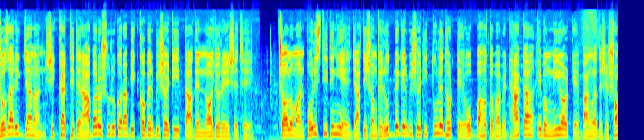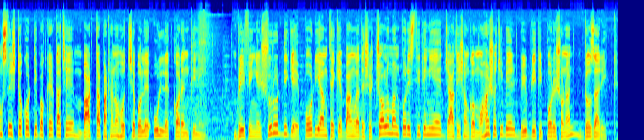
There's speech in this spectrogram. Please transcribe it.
Dujarric জানান, শিক্ষার্থীদের আবারও শুরু করা বিক্ষোভের বিষয়টি তাদের নজরে এসেছে। চলমান পরিস্থিতি নিয়ে জাতিসংঘের উদ্বেগের বিষয়টি তুলে ধরতে অব্যাহতভাবে ঢাকা এবং নিউ ইয়র্কে বাংলাদেশের সংশ্লিষ্ট কর্তৃপক্ষের কাছে বার্তা পাঠানো হচ্ছে বলে উল্লেখ করেন তিনি। ব্রিফিংয়ের শুরুর দিকে পোডিয়াম থেকে বাংলাদেশের চলমান পরিস্থিতি নিয়ে জাতিসংঘ মহাসচিবের বিবৃতি পড়ে শোনান ডোজারিক।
